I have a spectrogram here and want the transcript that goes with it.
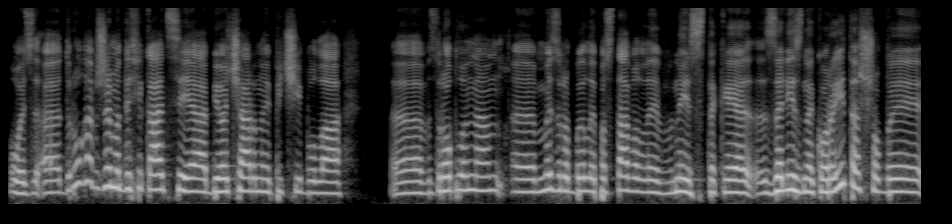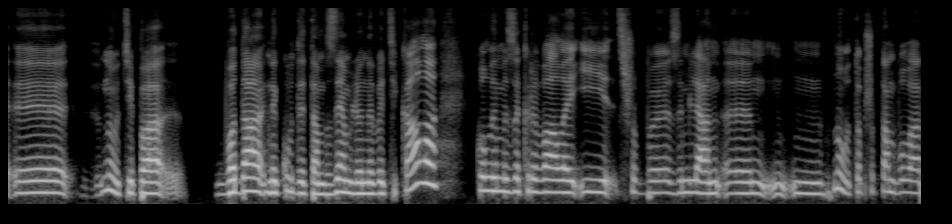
Ось е, друга вже модифікація біочарної печі була е, зроблена. Е, ми зробили, поставили вниз таке залізне корита, щоб е, ну, типа, вода нікуди там в землю не витікала, коли ми закривали, і щоб земля е, ну, тобто, щоб там була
